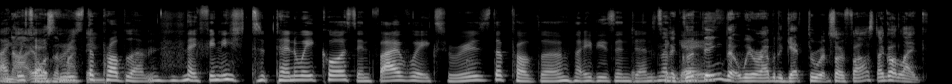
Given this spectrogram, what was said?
Like Nah, we said, Ruu's the problem. they finished a 10 week course in five weeks. Ruu's the problem, ladies and gents. isn't that a good thing that we were able to get through it so fast? I got like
